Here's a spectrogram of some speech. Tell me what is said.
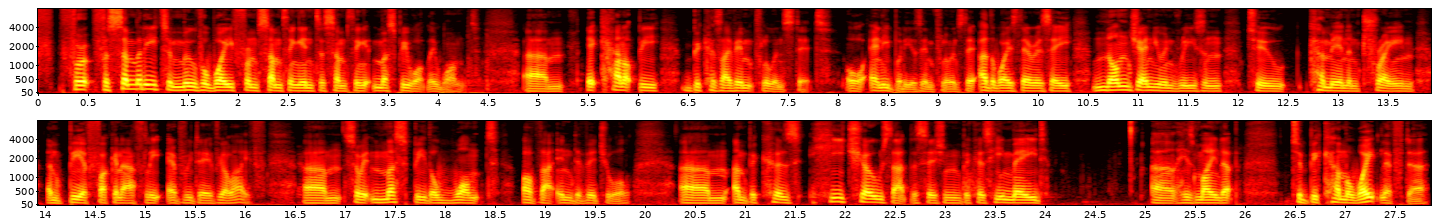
for for somebody to move away from something into something, it must be what they want. Um, it cannot be because I've influenced it or anybody has influenced it. Otherwise, there is a non genuine reason to come in and train and be a fucking athlete every day of your life. Um, so it must be the want of that individual. Um, and because he chose that decision, because he made uh, his mind up to become a weightlifter,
